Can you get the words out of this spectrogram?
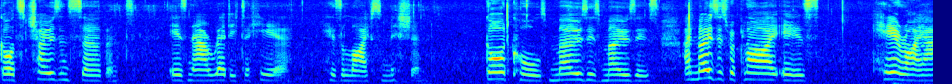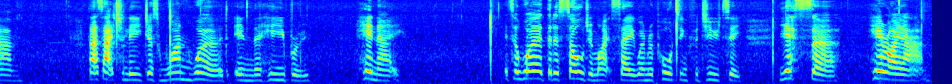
God's chosen servant is now ready to hear his life's mission. God calls Moses, Moses, and Moses' reply is, Here I am. That's actually just one word in the Hebrew, hine, it's a word that a soldier might say when reporting for duty. Yes, sir, here I am.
